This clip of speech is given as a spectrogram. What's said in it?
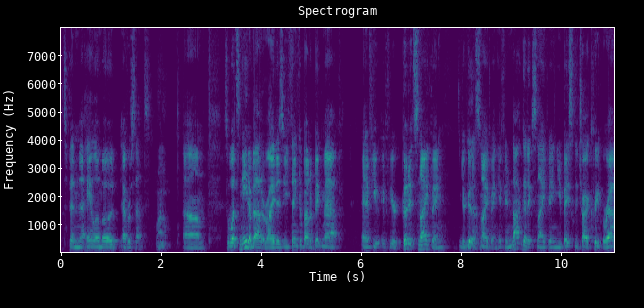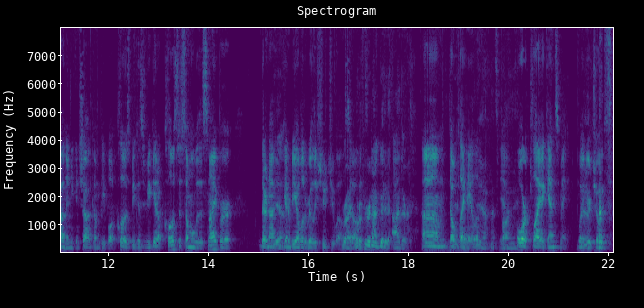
it's been a Halo mode ever since. Wow. Um, so what's neat about it, right, is you think about a big map, and if you if you're good at sniping, you're good Yeah. at sniping. If you're not good at sniping, you basically try to creep around and you can shotgun people up close because if you get up close to someone with a sniper, they're not Yeah. going to be able to really shoot you well. Right. So what if you're not good at either? um, don't play Halo. Yeah, that's probably me. Or play against me. Well, Yeah. your choice.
